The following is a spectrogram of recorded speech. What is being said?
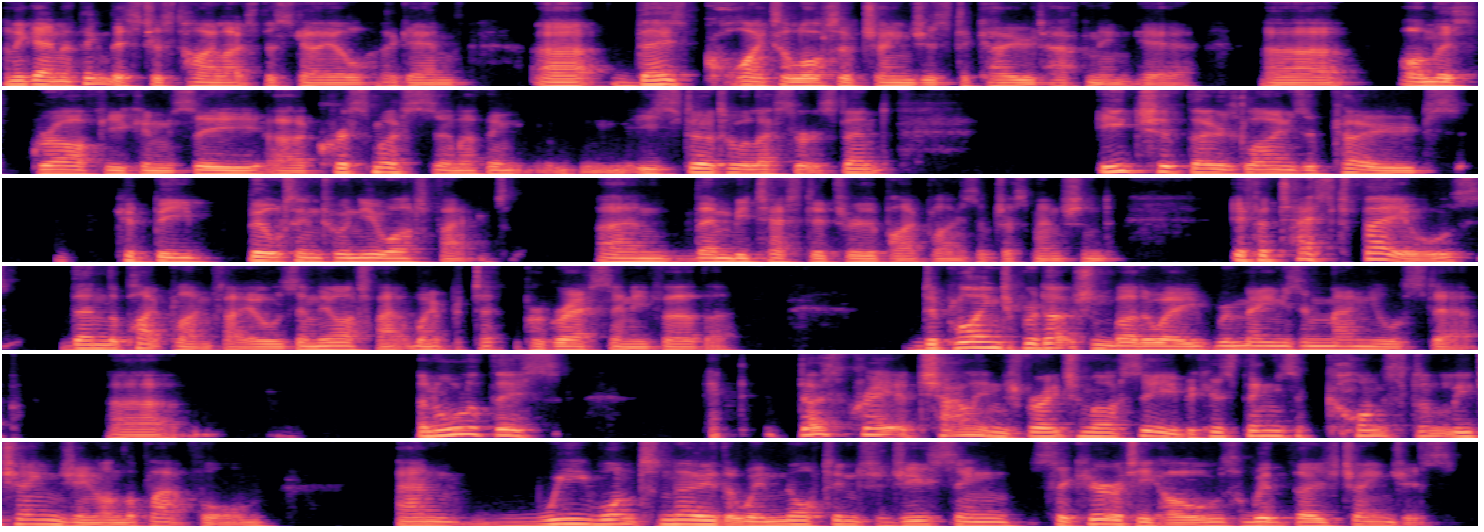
And again, I think this just highlights the scale again. Uh, there's quite a lot of changes to code happening here. Uh, on this graph, you can see uh, Christmas and I think Easter to a lesser extent. Each of those lines of codes could be built into a new artifact and then be tested through the pipelines I've just mentioned. If a test fails, then the pipeline fails and the artifact won't progress any further. Deploying to production, by the way, remains a manual step. Uh, and all of this, it does create a challenge for HMRC because things are constantly changing on the platform. And we want to know that we're not introducing security holes with those changes.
